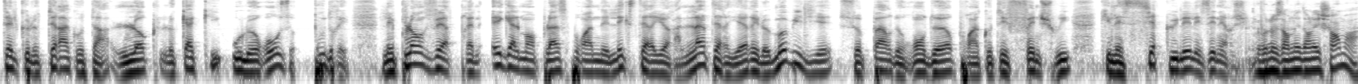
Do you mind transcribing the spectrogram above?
tels que le terracotta, l'ocre, le kaki ou le rose poudré. Les plantes vertes prennent également place pour amener l'extérieur à l'intérieur et le mobilier se part de rondeur pour un côté feng shui qui laisse circuler les énergies. Vous nous emmenez dans les chambres?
